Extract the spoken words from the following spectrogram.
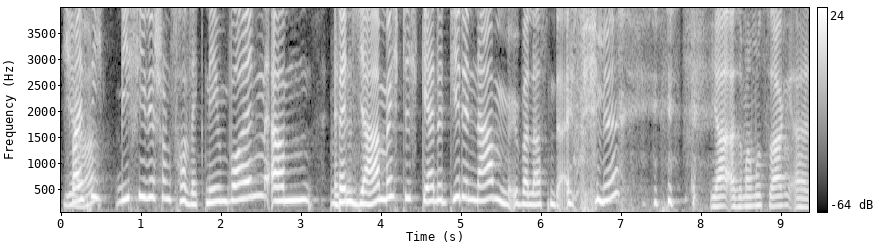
Ich ja. weiß nicht, wie viel wir schon vorwegnehmen wollen. Ähm, wenn ja, möchte ich gerne dir den Namen überlassen der Eisdiele. ja, also man muss sagen, äh,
